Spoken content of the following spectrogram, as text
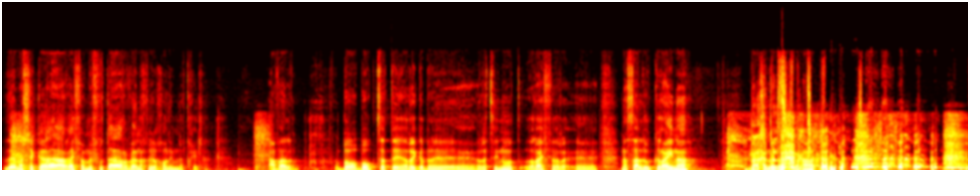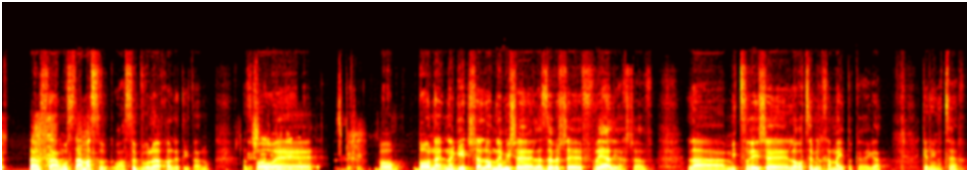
זה מה שקרה, רייפר מפוטר, ואנחנו יכולים להתחיל. אבל בואו בוא קצת אה, רגע ברצינות, רייפר אה, נסע לאוקראינה. סתם סתם, הוא סתם עסוק, הוא עסוק והוא לא יכול להיות איתנו. אז בואו אה, בואו בואו נגיד שלום למי, לזבל שהפריע לי עכשיו, למצרי שלא רוצה מלחמה איתו כרגע, כן לנצח.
